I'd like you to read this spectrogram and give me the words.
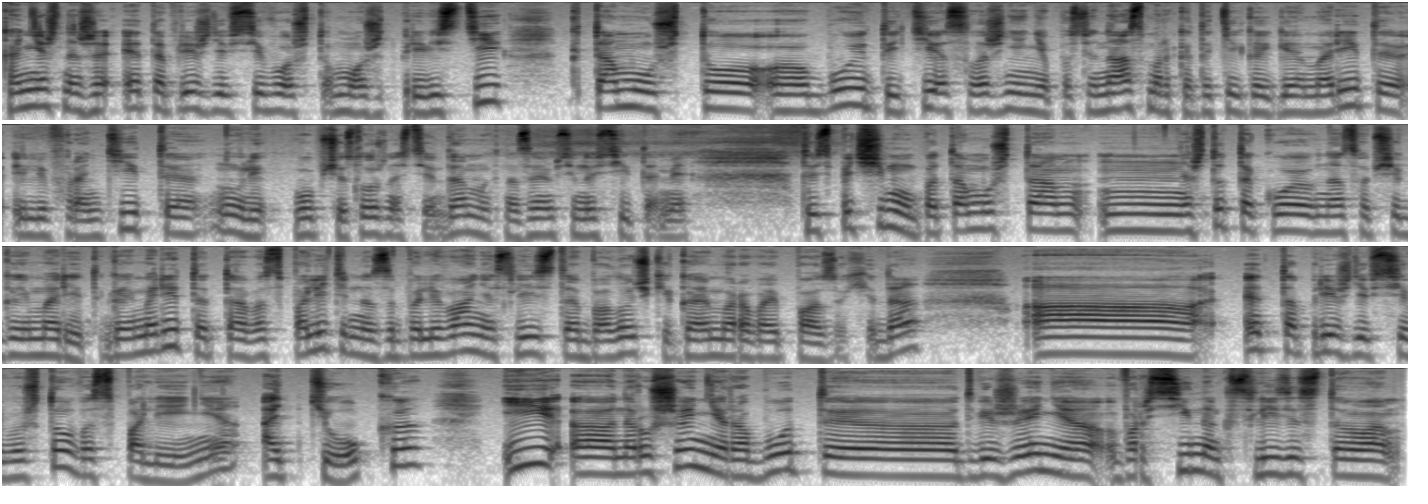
Конечно же, это прежде всего, что может привести к тому, что э, будет идти осложнение после насморка, такие как гаймориты или фронтиты, ну или в общей сложности, да, мы их назовем синуситами. То есть почему? Потому что что такое у нас вообще гайморит? Гайморит – это воспалительное заболевание слизистой оболочки гайморовой пазухи. Да? А, это прежде всего что? Воспаление, отек и а, нарушение работы э, движения ворсинок слизистого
